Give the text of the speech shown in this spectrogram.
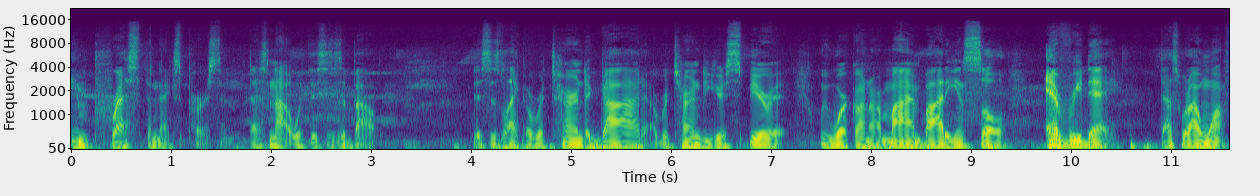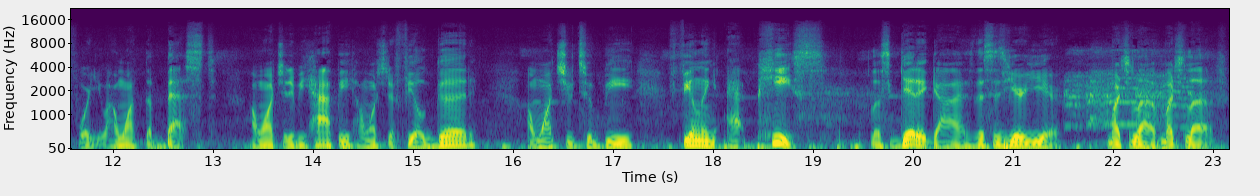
impress the next person. That's not what this is about. This is like a return to God, a return to your spirit. We work on our mind, body, and soul every day. That's what I want for you. I want the best. I want you to be happy. I want you to feel good. I want you to be feeling at peace. Let's get it, guys. This is your year. Much love, much love.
